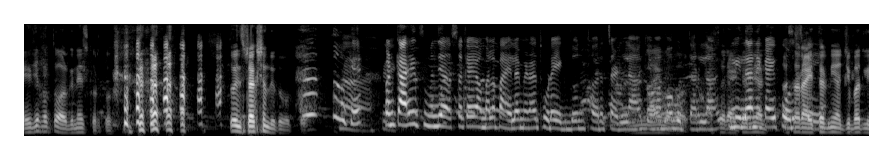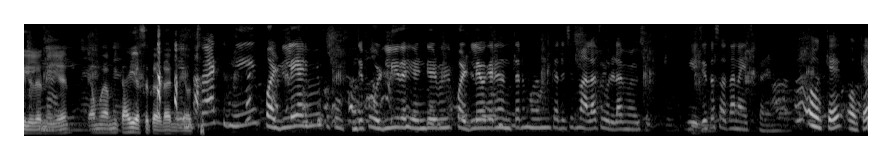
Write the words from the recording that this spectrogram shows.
हे जे फक्त ऑर्गनाईज करतो. तो इन्स्ट्रक्शन देतो फक्त. ओके. पण काहीच म्हणजे असं काही आम्हाला पाहायला मिळणार थोडं एक दोन थर चढला किंवा मग उतरला. लीलाने काही फोर्स असं रायटरनी अजिबात लिहिलेलं नाहीये. त्यामुळे आम्ही काही असं करणार नाही आहोत. इनफॅक्ट मी पडले आणि मी म्हणजे फोडली दहीहंडी आणि मी पडले वगैरे नंतर म्हणून कदाचित मलाच ओरडा मिळू शकतो. जे तर स्वतः नाहीच करणार. Okay okay.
